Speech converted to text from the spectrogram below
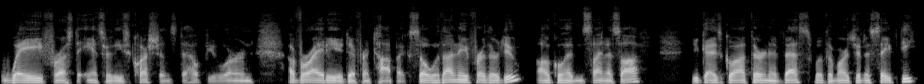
way for us to answer these questions to help you learn a variety of different topics. So without any further ado, I'll go ahead and sign us off. You guys go out there and invest with a margin of safety,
